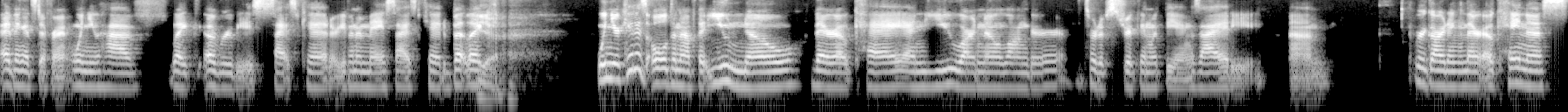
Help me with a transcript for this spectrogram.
I think it's different when you have like a Ruby sized kid or even a May sized kid. But like yeah. when your kid is old enough that you know they're okay and you are no longer sort of stricken with the anxiety um, regarding their okayness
